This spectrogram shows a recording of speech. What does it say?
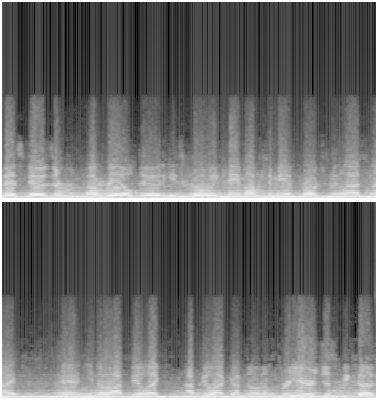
this dude's a, a real dude. He's cool. He came up to me, approached me last night, and you know, I feel like I feel like I've known him for years, just because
